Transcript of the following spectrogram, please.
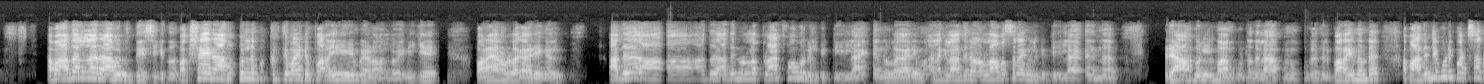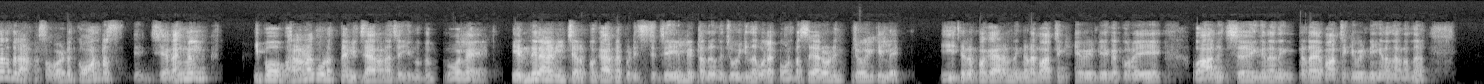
അപ്പൊ അതല്ല രാഹുൽ ഉദ്ദേശിക്കുന്നത്. പക്ഷേ രാഹുലിന് കൃത്യമായിട്ട് പറയുകയും വേണമല്ലോ. എനിക്ക് പറയാനുള്ള കാര്യങ്ങൾ. അത് അത് അതിനുള്ള പ്ലാറ്റ്ഫോമുകൾ കിട്ടിയില്ല എന്നുള്ള കാര്യം അല്ലെങ്കിൽ അതിനുള്ള അവസരങ്ങൾ കിട്ടിയില്ല എന്ന് രാഹുൽ മാങ്കൂട്ടത്തിൽ ആഭിമുഖ്യത്തിൽ പറയുന്നുണ്ട്. അപ്പൊ അതിന്റെ കൂടി പശ്ചാത്തലത്തിലാണ്. സ്വാഭാവികമായിട്ട് കോൺഗ്രസ് ജനങ്ങൾ ഇപ്പോ ഭരണകൂടത്തെ വിചാരണ ചെയ്യുന്നത് പോലെ എന്തിനാണ് ഈ ചെറുപ്പക്കാരനെ പിടിച്ച് ജയിലിലിട്ടത് എന്ന് ചോദിക്കുന്ന പോലെ കോൺഗ്രസ്സുകാരോടും ചോദിക്കില്ലേ? ഈ ചെറുപ്പക്കാരൻ നിങ്ങളുടെ പാർട്ടിക്ക് വേണ്ടിയൊക്കെ കുറെ വാദിച്ച് ഇങ്ങനെ നിങ്ങളുടെ പാർട്ടിക്ക് വേണ്ടി ഇങ്ങനെ നടന്ന്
